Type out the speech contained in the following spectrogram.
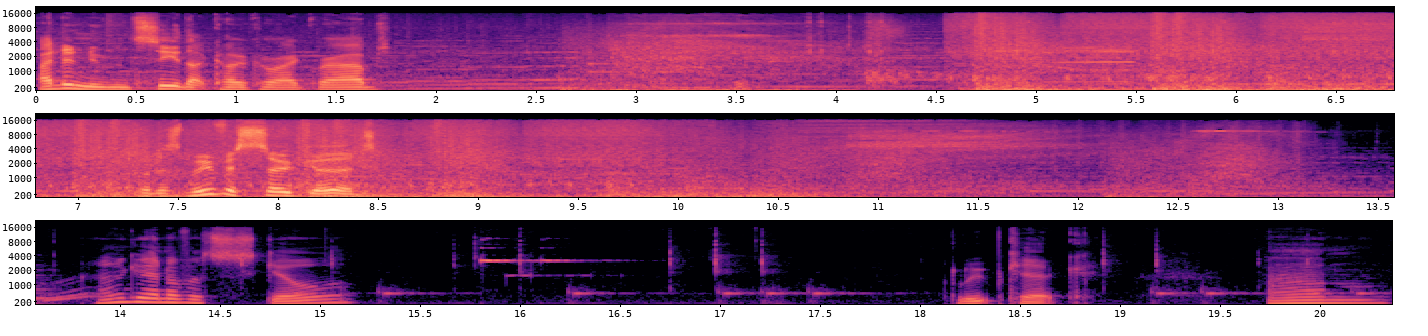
I didn't even see that Koco I grabbed. But this move is so good. Get another skill? Loop kick. Um.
